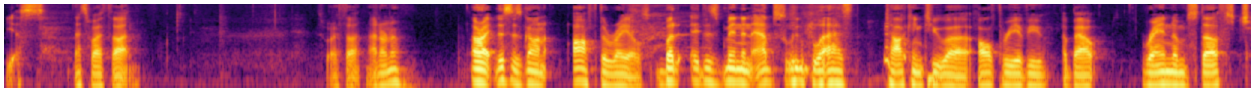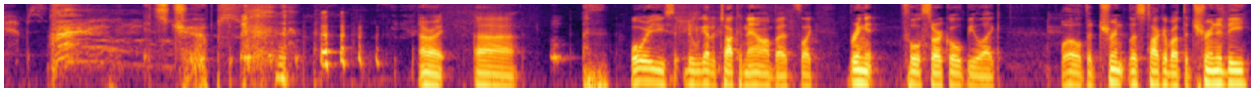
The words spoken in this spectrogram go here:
Yes. That's what I thought. That's what I thought. I don't know. All right, this has gone off the rails, but it has been an absolute blast talking to uh, all three of you about random stuff. It's Chips. It's chips. All right. Uh, what were you? sa- Do we got to talk now about? It's like bring it full circle. Be like, well, the trin. Let's talk about the Trinity.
